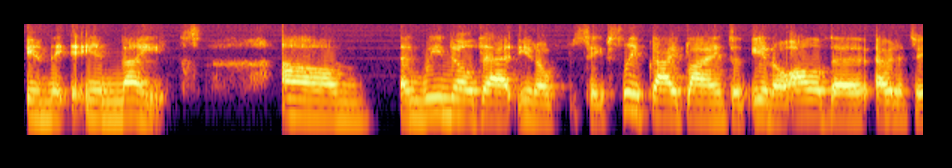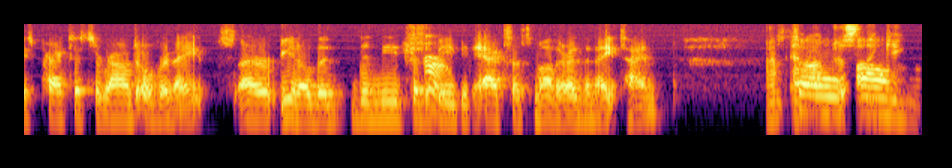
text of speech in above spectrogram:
in the in nights. Um, and we know that you know safe sleep guidelines and you know all of the evidence-based practice around overnights are you know the the need for Sure. the baby to access mother in the nighttime. And, and I'm So, just um, thinking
